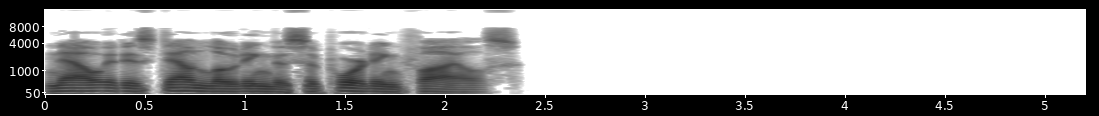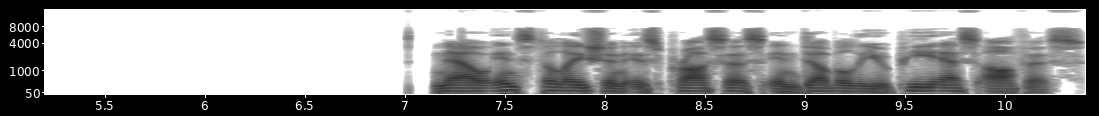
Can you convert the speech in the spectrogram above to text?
Now it is downloading the supporting files. Now installation is process in WPS Office.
